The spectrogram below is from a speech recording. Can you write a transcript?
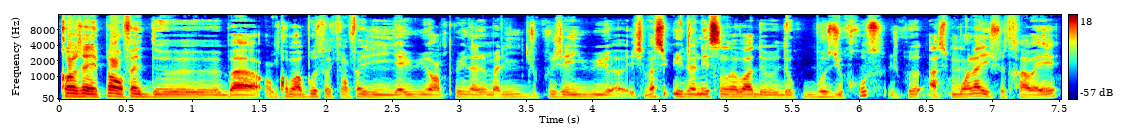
quand j'avais pas en fait de bah encore ma bourse parce qu'en fait il y a eu un peu une anomalie. Du coup j'ai eu euh, j'ai passé une année sans avoir de, de bourse du Crous du coup à ce moment-là je travaillais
